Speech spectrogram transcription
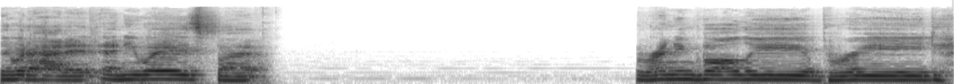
They would have had it anyways, but Rending Volley, a Braid.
